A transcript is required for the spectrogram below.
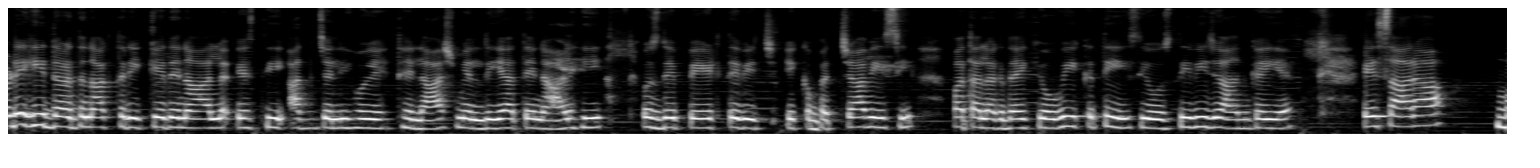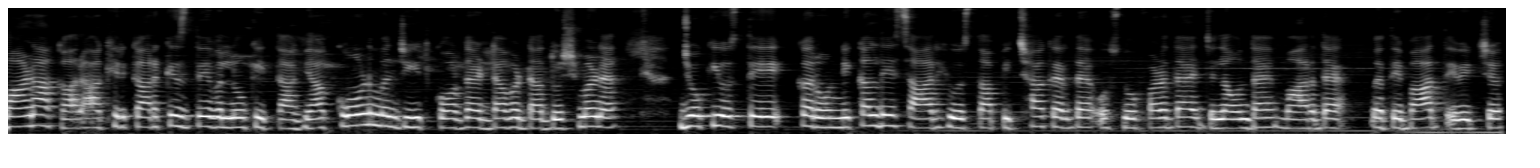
ਬੜੇ ਹੀ ਦਰਦਨਾਕ ਤਰੀਕੇ ਦੇ ਨਾਲ ਇਸ ਦੀ ਅੱਧ ਜਲੀ ਹੋਈ ਇੱਥੇ ਲਾਸ਼ ਮਿਲਦੀ ਹੈ ਤੇ ਨਾਲ ਹੀ ਉਸ ਦੇ ਪੇਟ ਦੇ ਵਿੱਚ ਇੱਕ ਬੱਚਾ ਵੀ ਸੀ। ਪਤਾ ਲੱਗਦਾ ਹੈ ਕਿ ਉਹ ਵੀ ਇੱਕ ਧੀ ਸੀ ਉਸ ਦੀ ਵੀ ਜਾਨ ਗਈ ਹੈ। ਇਹ ਸਾਰਾ ਬਾਣਾਕਾਰ ਆਖਿਰਕਾਰ ਕਿਸ ਦੇ ਵੱਲੋਂ ਕੀਤਾ ਗਿਆ? ਕੌਣ ਮਨਜੀਤ ਕੌਰ ਦਾ ਐਡਾ ਵੱਡਾ ਦੁਸ਼ਮਣ ਹੈ, ਜੋ ਕਿ ਉਸ ਦੇ ਘਰੋਂ ਨਿਕਲਦੇ ਸਾਰ ਹੀ ਉਸ ਦਾ ਪਿੱਛਾ ਕਰਦਾ ਹੈ, ਉਸ ਨੂੰ ਫੜਦਾ ਹੈ, ਜਲਾਉਂਦਾ ਹੈ, ਮਾਰਦਾ ਹੈ ਅਤੇ ਬਾਅਦ ਦੇ ਵਿੱਚ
